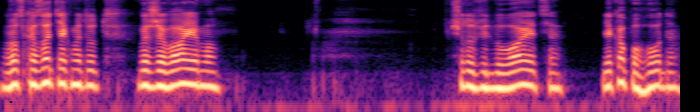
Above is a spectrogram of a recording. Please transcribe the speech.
Розказати, як ми тут виживаємо, що тут відбувається, яка погода.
